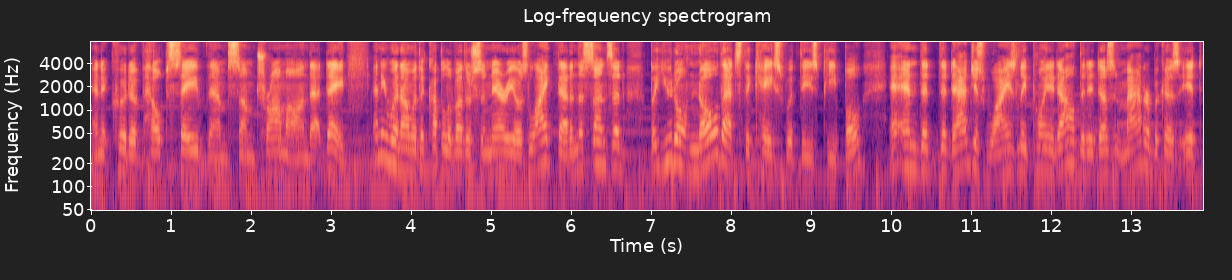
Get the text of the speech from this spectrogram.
and it could have helped save them some trauma on that day. And he went on with a couple of other scenarios like that and the son said but you don't know that's the case with these people people. And the, the dad just wisely pointed out that it doesn't matter because it,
